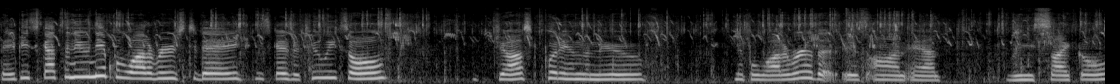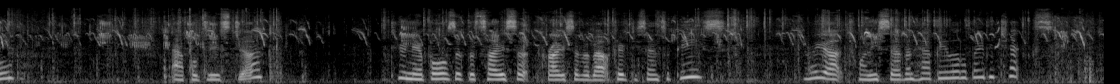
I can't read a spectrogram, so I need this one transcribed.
Baby's got the new nipple waterers today. These guys are two weeks old. Just put in the new nipple waterer that is on a recycled apple juice jug. Two nipples at the size price of about 50 cents a piece. And we got 27 happy little baby chicks.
